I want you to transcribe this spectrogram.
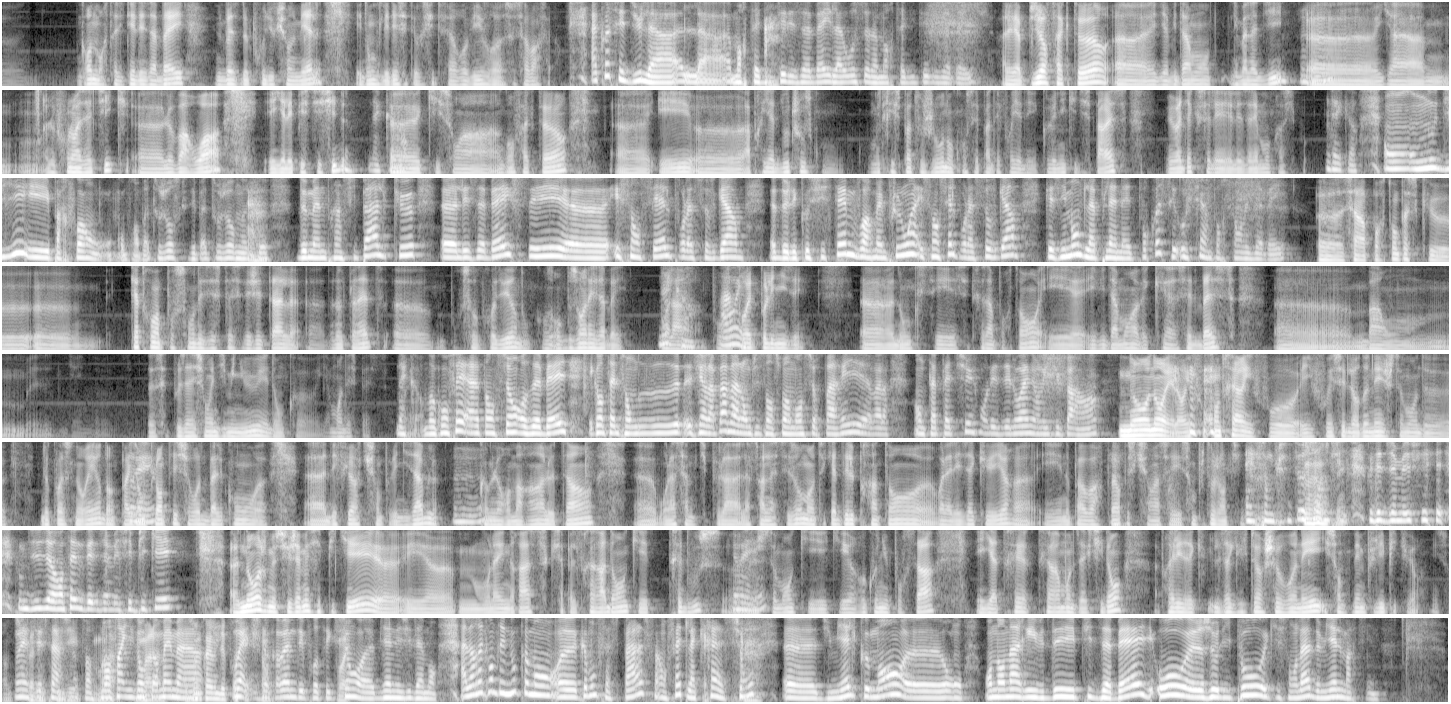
une grande mortalité des abeilles, une baisse de production de miel. Et donc, l'idée, c'était aussi de faire revivre ce savoir-faire. À quoi c'est dû la, la mortalité des abeilles, la hausse de la mortalité des abeilles? Alors, il y a plusieurs facteurs. Euh, il y a évidemment les maladies. Mhm. Euh, il y a hum, le frelon asiatique, euh, le varroa. Et il y a les pesticides, euh, qui sont un, un grand facteur. Euh, et euh, après, il y a d'autres choses qu'on ne maîtrise pas toujours. Donc, on ne sait pas, des fois, il y a des colonies qui disparaissent. Mais on va dire que c'est les, les éléments principaux. D'accord. On, on nous dit, et parfois on ne comprend pas toujours, parce que c'est pas toujours notre domaine principal, que euh, les abeilles, c'est euh, essentiel pour la sauvegarde de l'écosystème, voire même plus loin, essentiel pour la sauvegarde quasiment de la planète. Pourquoi c'est aussi important, les abeilles? Euh, c'est important parce que euh, 80% des espèces végétales de notre planète, pour se reproduire, donc, ont besoin des abeilles voilà, D'accord. pour, Ah oui. pour être pollinisées. Donc c'est très important et évidemment avec cette baisse, bah, on, cette pollinisation diminue et donc euh, il y a moins d'espèces. D'accord. Donc on fait attention aux abeilles, et quand elles font bzzz, parce qu'il y en a pas mal en plus en ce moment sur Paris, euh, voilà, on tape pas dessus, on les éloigne, on les tue pas. Hein. Non, non, et alors il faut au contraire, il faut, il faut essayer de leur donner justement de, de quoi se nourrir. Donc par exemple, planter sur votre balcon euh, euh, des fleurs qui sont pollinisables. Mhm. comme le romarin, le thym. Euh, bon là c'est un petit peu la, la fin de la saison, mais en tout cas dès le printemps, euh, voilà, les accueillir et ne pas avoir peur parce qu'ils sont, assez- ils sont plutôt gentils. Elles sont plutôt gentilles. vous n'êtes jamais fait, vous me disiez en antenne, vous n'êtes jamais fait piquer? Non, je me suis jamais fait piquer et on a une race qui s'appelle Frère Adam qui est très douce, Ouais. justement, qui est, qui est reconnue pour ça. Et il y a très, très rarement des accidents. Après, les, agriculteurs chevronnés, ils sentent même plus les piqûres. Ils sont un petit Ouais, peu c'est ça. Enfin, enfin, ils ont quand même Ils un- ont quand même des Ouais, ils protections. ont quand même des protections, euh, bien évidemment. Alors racontez-nous comment, euh, comment ça se passe, en fait, la création euh, du miel, comment euh, on, on en arrive des petites abeilles aux jolis pots qui sont là de miel Martine?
